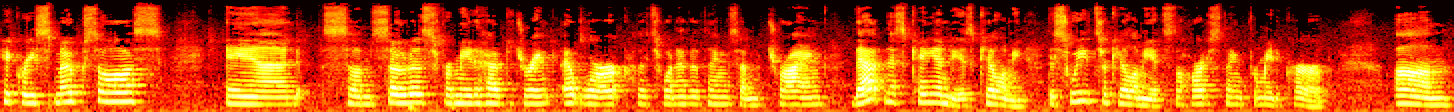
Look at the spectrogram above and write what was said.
hickory smoke sauce and some sodas for me to have to drink at work. That's one of the things I'm trying. That and this candy is killing me. The sweets are killing me. It's the hardest thing for me to curb. Um,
